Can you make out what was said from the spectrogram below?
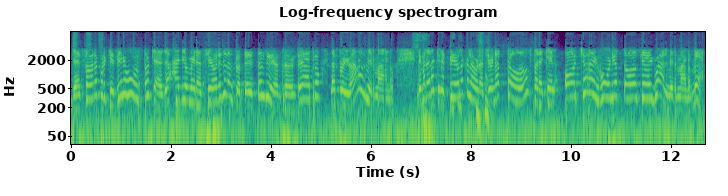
ya es hora porque es injusto que haya aglomeraciones de las protestas y dentro de un teatro las prohibamos, mi hermano. De manera que le pido la colaboración a todos para que el 8 de junio todo sea igual, mi hermano. Vea,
